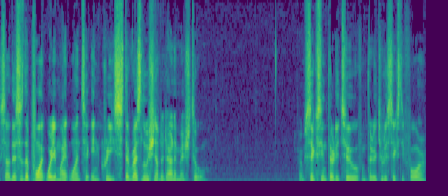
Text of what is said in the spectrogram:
So this is the point where you might want to increase the resolution of the Dynamesh tool from 1632, from 32 to 64.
